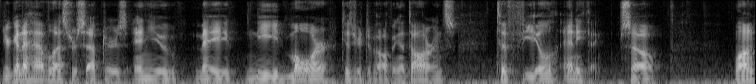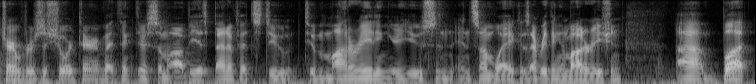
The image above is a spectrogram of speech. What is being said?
you're going to have less receptors, and you may need more because you're developing a tolerance to feel anything. So long term versus short term, I think there's some obvious benefits to to moderating your use in, in some way because everything in moderation. Uh, but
